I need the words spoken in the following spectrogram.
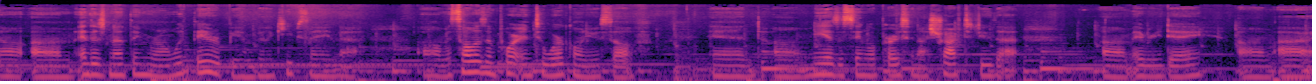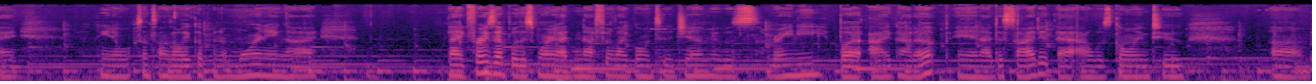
Know, um, and there's nothing wrong with therapy. I'm gonna keep saying that. Um, it's always important to work on yourself. And um, me as a single person, I strive to do that um, every day. Um, I, you know, sometimes I wake up in the morning. I like for example this morning i did not feel like going to the gym it was rainy but i got up and i decided that i was going to um,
